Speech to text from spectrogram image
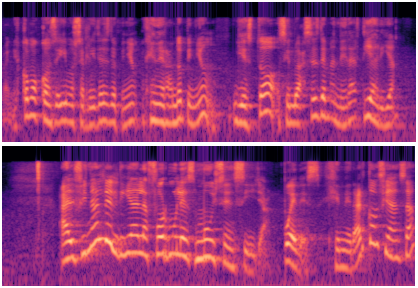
Bueno, ¿cómo conseguimos ser líderes de opinión? Generando opinión. Y esto, si lo haces de manera diaria, al final del día la fórmula es muy sencilla. Puedes generar confianza,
